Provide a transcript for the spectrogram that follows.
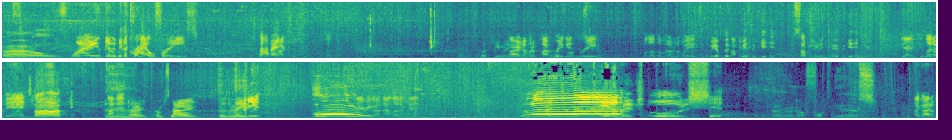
Wow. Why are you giving me the cryo freeze? Stop it! Maxis. Fuck you, man. All right, I'm gonna pop ring in three. Hold up, I'm, I'm gonna wait. We have to. Popping We have to get in. Stop shooting. They have to get in here. Yeah, you let him in. Stop! Stop it. Alright, I'm sorry. It was amazing. Oh! There we go. Now let him in. Oh! Damage. Oh shit. Doesn't matter, I got fucked in the ass. I got him.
